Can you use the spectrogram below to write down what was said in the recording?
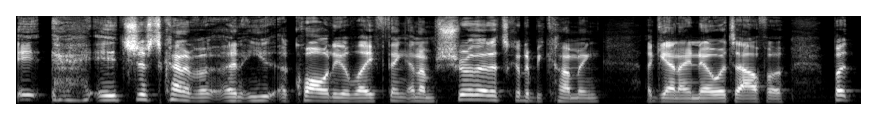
It it's just kind of a, a quality of life thing, and I'm sure that it's going to be coming. Again, I know it's alpha, but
